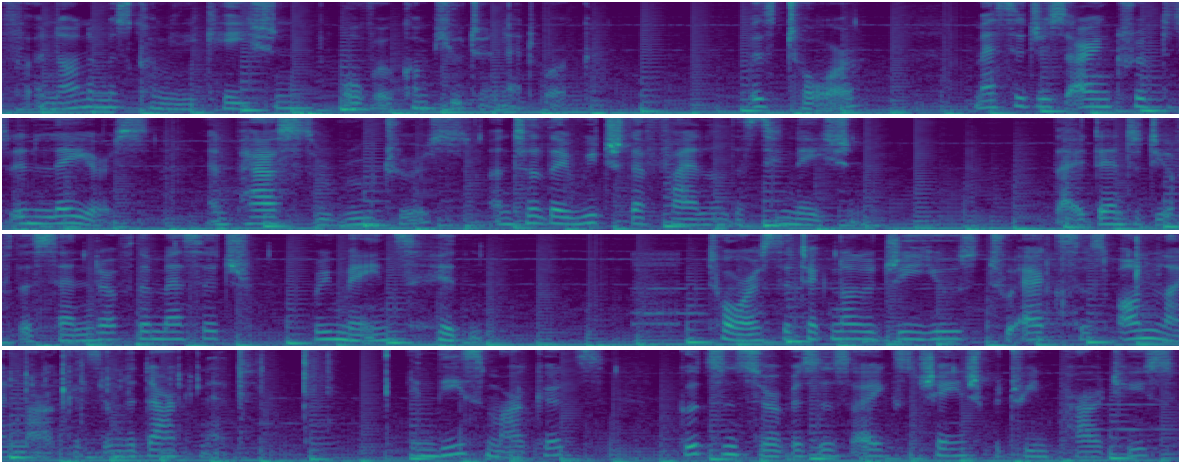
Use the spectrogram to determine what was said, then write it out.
for anonymous communication over a computer network. With Tor, messages are encrypted in layers and pass through routers until they reach their final destination. The identity of the sender of the message remains hidden. Tor is the technology used to access online markets in the darknet. In these markets, goods and services are exchanged between parties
